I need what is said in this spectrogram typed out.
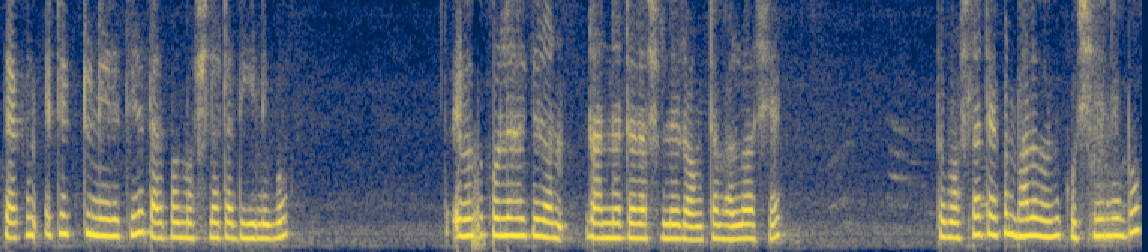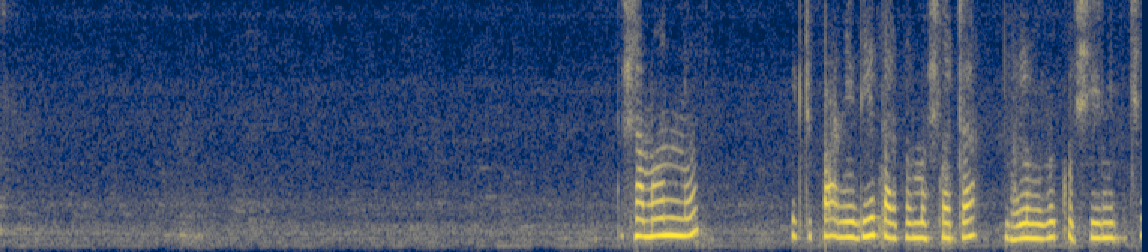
তো এখন এটা একটু নেড়েছে তারপর মশলাটা দিয়ে নেব। তো এভাবে করলে হয় কি রান্নাটার আসলে রঙটা ভালো আসে। তো মশলাটা এখন ভালোভাবে কষিয়ে নেব। সামান্য একটু পানি দিয়ে তারপর মশলাটা ভালোভাবে কষিয়ে নিচ্ছি।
